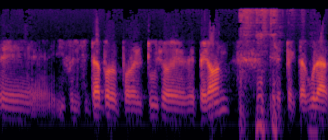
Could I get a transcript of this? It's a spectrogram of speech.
eh, y felicitar por, por el tuyo de, de Perón, es espectacular.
